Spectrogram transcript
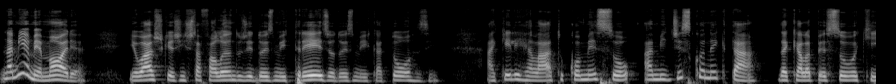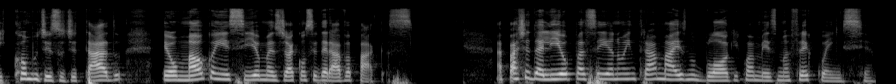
Na minha memória, eu acho que a gente está falando de 2013 ou 2014, aquele relato começou a me desconectar daquela pessoa que, como diz o ditado, eu mal conhecia, mas já considerava pacas. A partir dali, eu passei a não entrar mais no blog com a mesma frequência.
